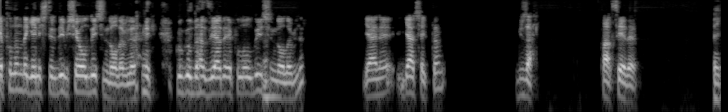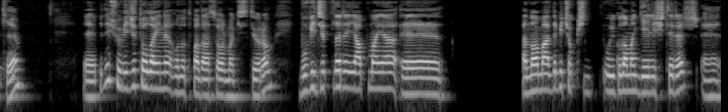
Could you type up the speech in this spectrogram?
Apple'ın da geliştirdiği bir şey olduğu için de olabilir. Hani Google'dan ziyade Apple olduğu için de olabilir. Yani gerçekten güzel. Tavsiye ederim. Peki. Ee, bir de şu widget olayını unutmadan sormak istiyorum. Bu widgetları yapmaya e, normalde birçok uygulama geliştirir. E,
